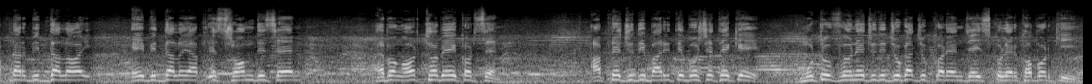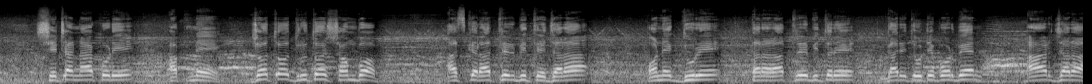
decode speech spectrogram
আপনার বিদ্যালয়, এই বিদ্যালয়ে আপনি শ্রম দিচ্ছেন এবং অর্থ ব্যয় করছেন। আপনি যদি বাড়িতে বসে থেকে মুঠো ফোনে যদি যোগাযোগ করেন যে স্কুলের খবর কি, সেটা না করে আপনি যত দ্রুত সম্ভব আজকে রাত্রের ভিতরে, যারা অনেক দূরে, তারা রাত্রের ভিতরে গাড়িতে উঠে পড়বেন। আর যারা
